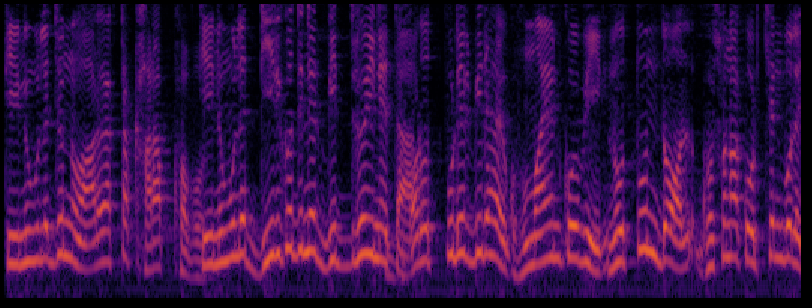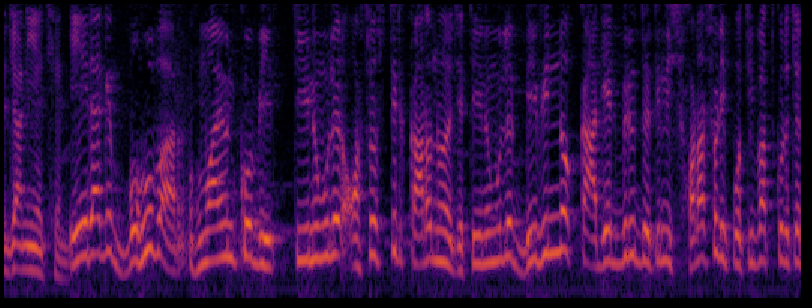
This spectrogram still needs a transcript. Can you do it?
তৃণমূলের জন্য আরও একটা খারাপ খবর। তৃণমূলের দীর্ঘদিনের বিদ্রোহী নেতা ভরতপুরের বিধায়ক হুমায়ুন কবির নতুন দল ঘোষণা করছেন বলে জানিয়েছেন। এর আগে বহুবার হুমায়ুন কবির তৃণমূলের অস্বস্তির কারণ হয়েছে। তৃণমূলের বিভিন্ন কাজের বিরুদ্ধে তিনি সরাসরি প্রতিবাদ করেছেন,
